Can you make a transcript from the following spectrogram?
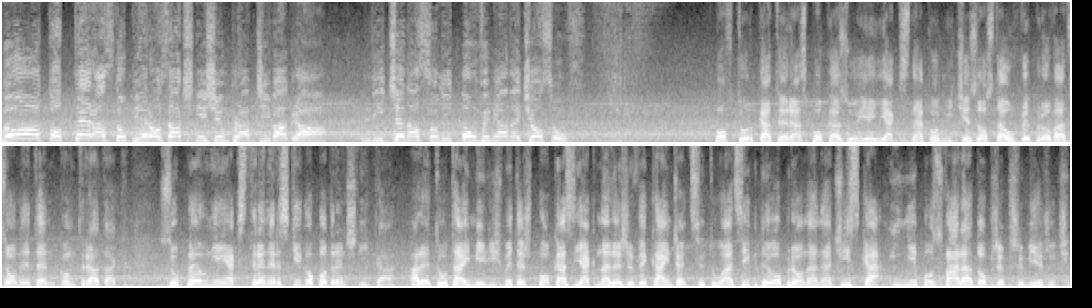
No to teraz dopiero zacznie się prawdziwa gra. Liczę na solidną wymianę ciosów. Powtórka teraz pokazuje, jak znakomicie został wyprowadzony ten kontratak. Zupełnie jak z trenerskiego podręcznika. Ale tutaj mieliśmy też pokaz, jak należy wykańczać sytuację, gdy obrona naciska i nie pozwala dobrze przymierzyć.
